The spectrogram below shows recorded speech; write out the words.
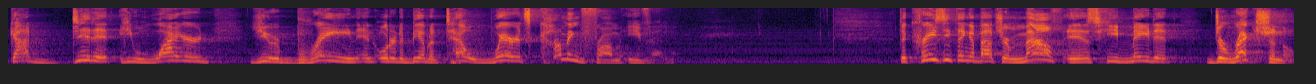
God did it. He wired your brain in order to be able to tell where it's coming from, even. The crazy thing about your mouth is He made it directional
